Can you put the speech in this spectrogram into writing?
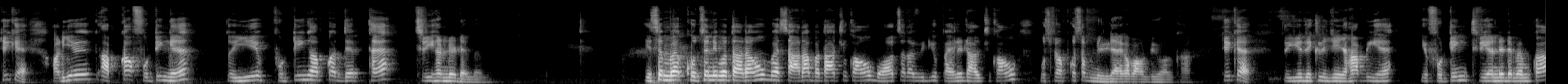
ठीक है? और ये आपका फुटिंग है तो ये फुटिंग आपका डेप्थ है थ्री हंड्रेड एम एम इसे मैं खुद से नहीं बता रहा हूँ, मैं सारा बता चुका हूँ, बहुत सारा वीडियो पहले डाल चुका हूँ, उसमें आपको सब मिल जाएगा बाउंड्री वॉल का, ठीक है? तो ये देख लीजिए, यहाँ भी है, ये footing three hundred M M का,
